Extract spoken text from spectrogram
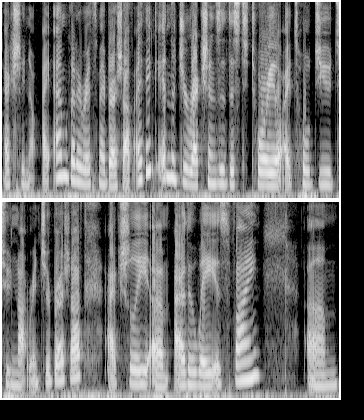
Actually no I am going to rinse my brush off. I think in the directions of this tutorial I told you to not rinse your brush off. Actually um, either way is fine. Um,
